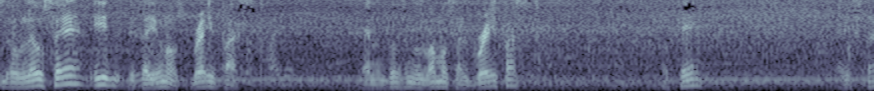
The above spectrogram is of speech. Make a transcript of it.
WC y desayunos, breakfast. Bueno, entonces nos vamos al breakfast. Ok. Ahí está.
